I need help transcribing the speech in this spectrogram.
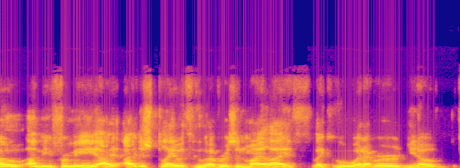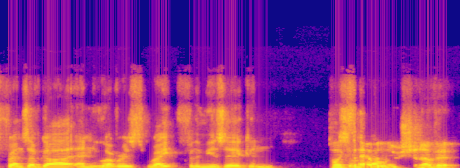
Oh, I mean, for me, I, I just play with whoever's in my life, like whatever you know, friends I've got, and whoever's right for the music, and so like the evolution of it.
